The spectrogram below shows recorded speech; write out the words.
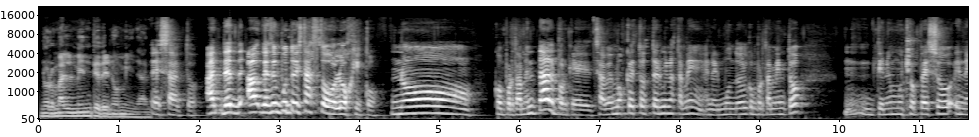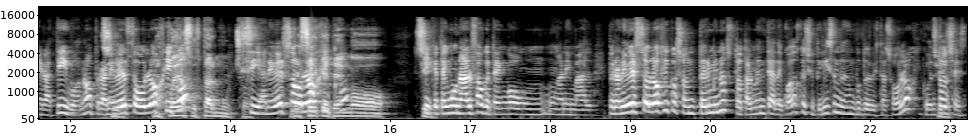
normalmente denominan. Exacto. Desde, un punto de vista zoológico, no comportamental, porque sabemos que estos términos también en el mundo del comportamiento mm, tienen mucho peso negativo, ¿no? Pero a nivel zoológico... puede asustar mucho. Sí, a nivel zoológico... que tengo Sí. que tengo un alfa o que tengo un, animal. Pero a nivel zoológico son términos totalmente adecuados que se utilizan desde un punto de vista zoológico. Entonces,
